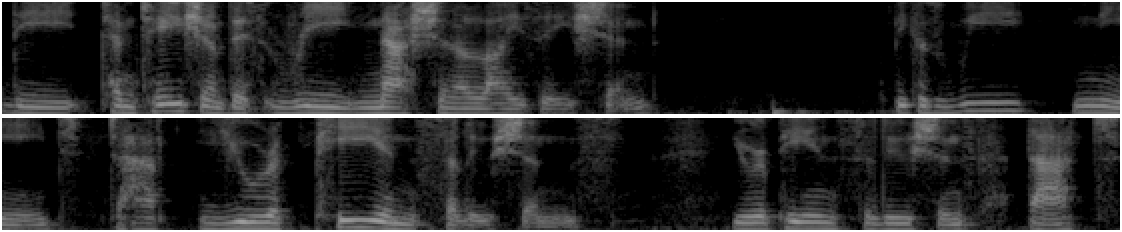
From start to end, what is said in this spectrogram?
the temptation of this renationalisation. Because we need to have European solutions, European solutions that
